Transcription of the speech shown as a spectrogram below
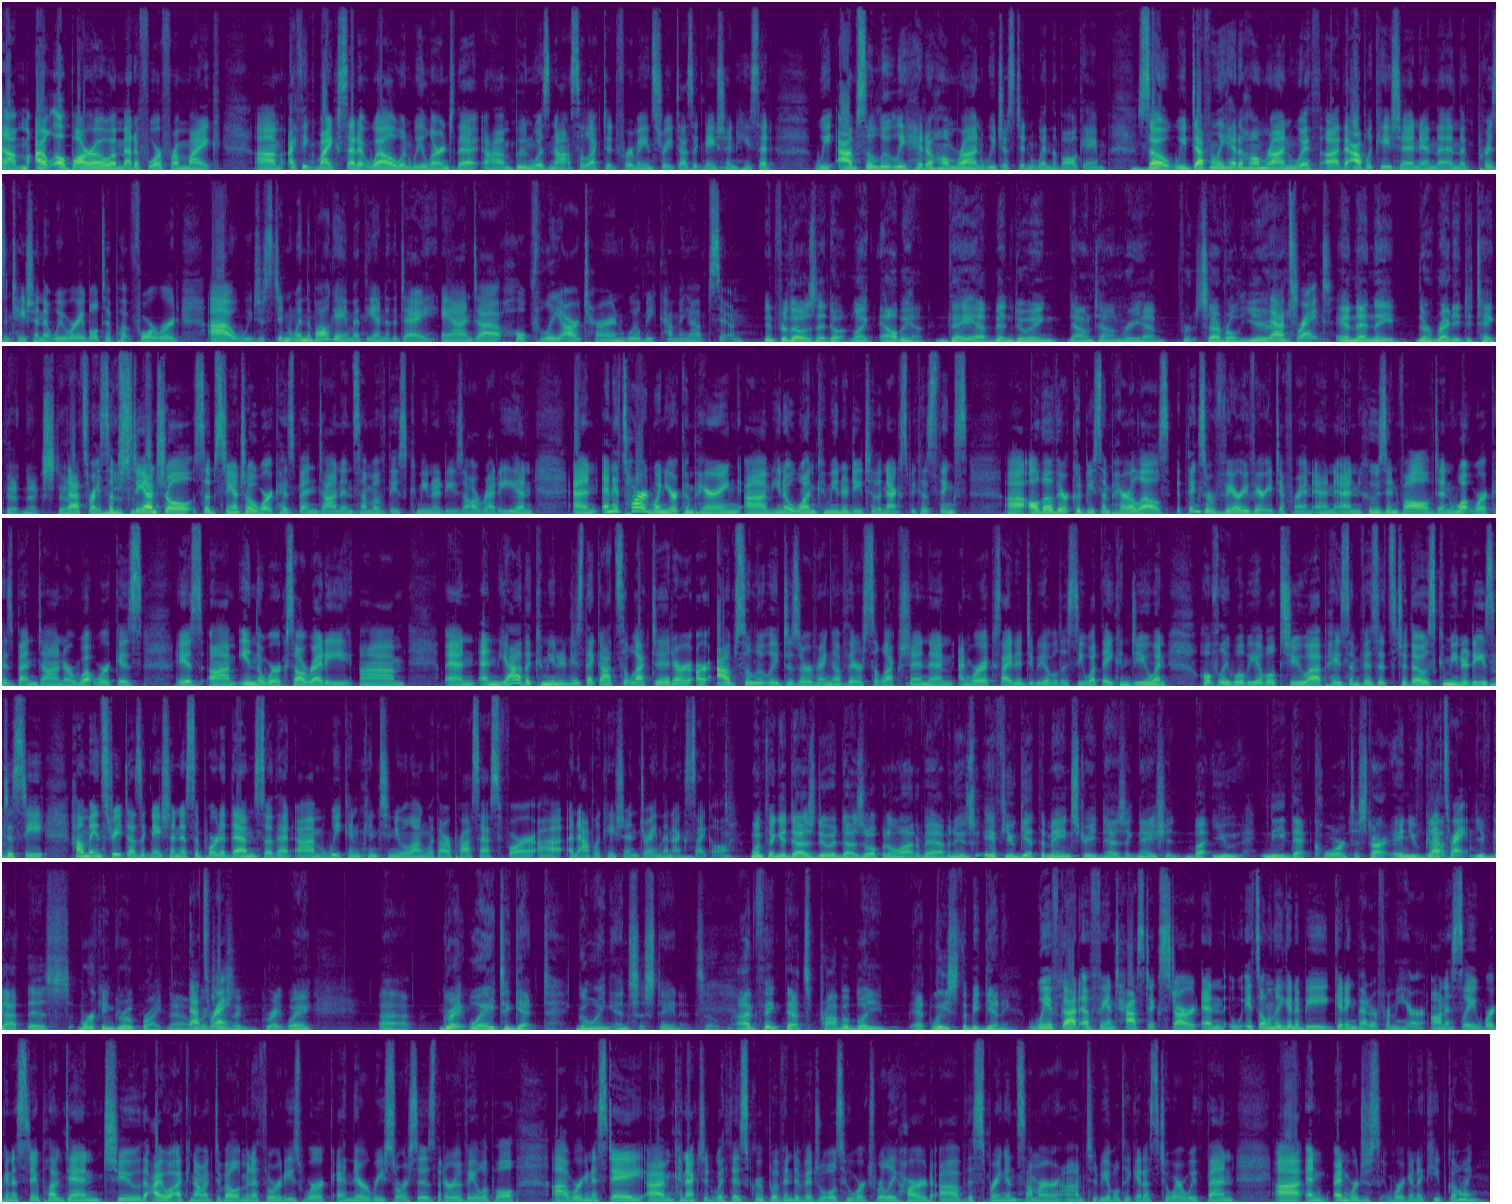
Um, I'll, I'll, borrow a metaphor from Mike. Um, I think Mike said it well when we learned that um, Boone was not selected for Main Street designation. He said, "We absolutely hit a home run. We just didn't win the ball game." Mm-hmm. So we definitely hit a home run with uh, the application and the and the presentation that we were able to put forward. Uh, we just didn't win the ball game at the end of the day, and uh, hopefully our turn will be coming up soon. And for those that don't like Albion, they have been doing downtown rehab for several years. That's right. And then they they're ready to take that next step. That's right. And substantial is, substantial work has been done in some of these communities already, and and and it's hard when you're comparing, um, you know, one community to the next because things, uh, although there could be some parallels, things are very very different, and and who's involved and what work has been done or what work is is um, in the works already, um, and and yeah, the communities that got selected are are absolutely deserving of their selection, and and we're excited to be able to see what they can do and hopefully we'll be able to uh, pay some visits to those communities yeah. to see how Main Street designation has supported them so that um, we can continue along with our process for uh, an application during the next cycle. One thing it does do, it does open a lot of avenues if you get the Main Street designation, but you need that core to start. And you've got, That's right. you've got this working group right now, That's which right. is a great way. Uh, great way to get going and sustain it. So I think that's probably at least the beginning. We've got a fantastic start, and it's only going to be getting better from here. Honestly, we're going to stay plugged in to the Iowa Economic Development Authority's work and their resources that are available. Uh, we're going to stay um, connected with this group of individuals who worked really hard of uh, the spring and summer um, to be able to get us to where we've been, uh, and and we're just we're going to keep going.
